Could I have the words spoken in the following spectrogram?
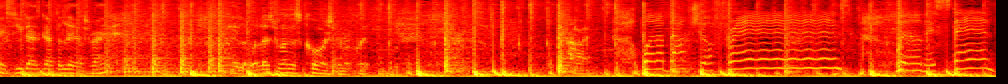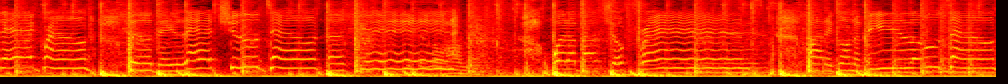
Okay, so you guys got the lyrics, right? Okay, look, well, let's run this chorus real quick. All right. What about your friends? Will they stand their ground? Will they let you down again? What about your friends? Are they gonna be low down?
